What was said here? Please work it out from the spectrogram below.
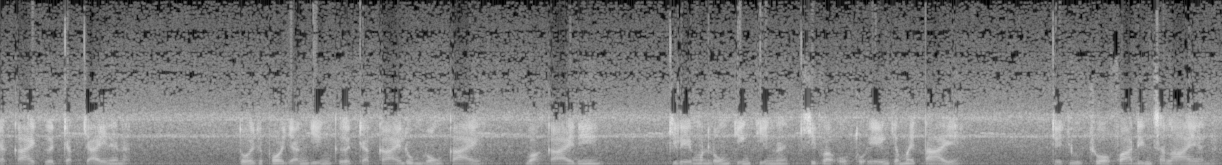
จากกายเกิดจากใจนั่นแหะโดยเฉพาะอย่างยิ่งเกิดจากกายลุ่มหลงกาย ว่ากายนี้กิเลสมันหลงจริง ๆ นะ คิดว่าโอ้ตัวเองจะไม่ตาย จะอยู่ชั่วฟ้าดินสลายนะ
